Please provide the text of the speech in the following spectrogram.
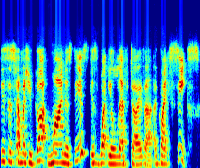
this is how much you've got minus this is what you're left over. A grade six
